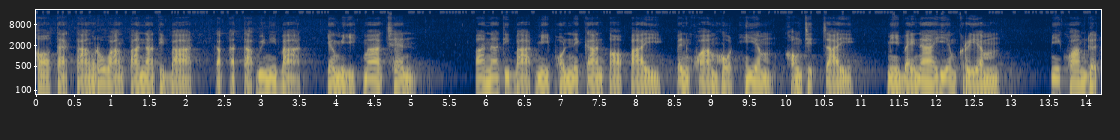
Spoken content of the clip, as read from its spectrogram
ข้อแตกต่างระหว่างปานาติบาตกับอัตตวินิบาตยังมีอีกมากเช่น ปานาติบาตมีผลในการต่อไปเป็นความโหดเหี้ยมของจิตใจ มีใบหน้าเหี้ยมเกรียม มีความเดือด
